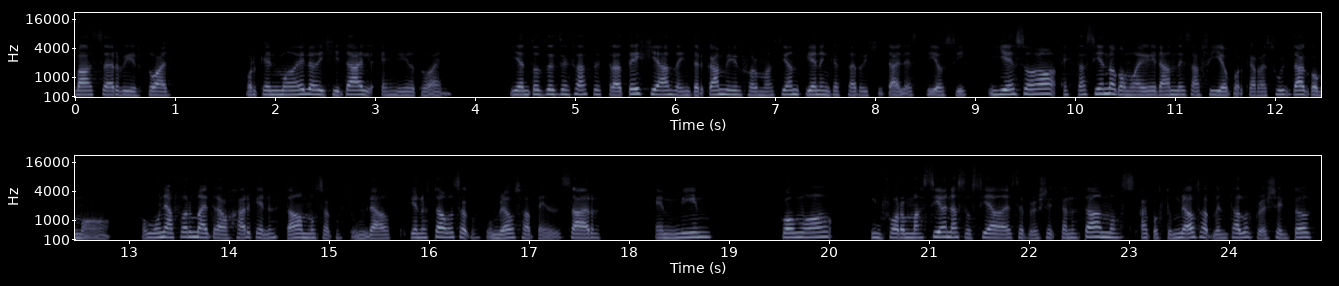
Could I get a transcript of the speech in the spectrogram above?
va a ser virtual, porque el modelo digital es virtual. Y entonces esas estrategias de intercambio de información tienen que ser digitales, sí o sí. Y eso está siendo como el gran desafío, porque resulta como, como una forma de trabajar que no estábamos acostumbrados, porque no estábamos acostumbrados a pensar en BIM como información asociada a ese proyecto. No estábamos acostumbrados a pensar los proyectos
